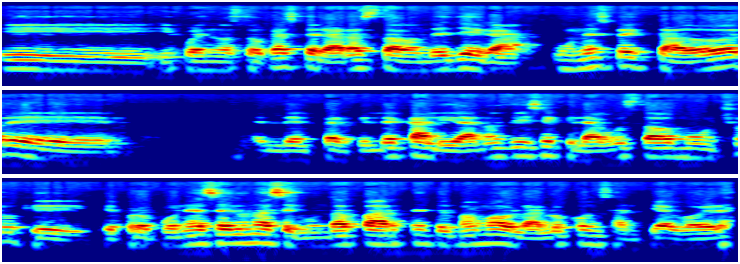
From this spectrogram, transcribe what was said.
Y, y pues nos toca esperar hasta dónde llega. Un espectador eh, el del perfil de calidad nos dice que le ha gustado mucho, que, propone hacer una segunda parte, entonces vamos a hablarlo con Santiago, a ver,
